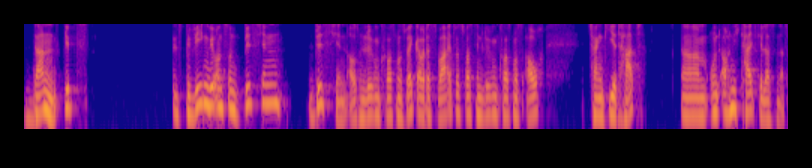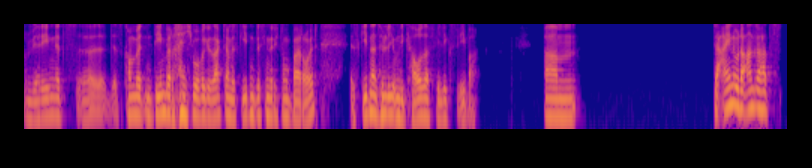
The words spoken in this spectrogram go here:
Dann gibt es jetzt bewegen wir uns so ein bisschen, bisschen aus dem Löwenkosmos weg, aber das war etwas, was den Löwenkosmos auch tangiert hat ähm, und auch nicht kalt gelassen hat. Und wir reden jetzt, äh, das kommen wir in dem Bereich, wo wir gesagt haben, es geht ein bisschen Richtung Bayreuth. Es geht natürlich um die Causa Felix Weber. Ähm, der eine oder andere hat es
